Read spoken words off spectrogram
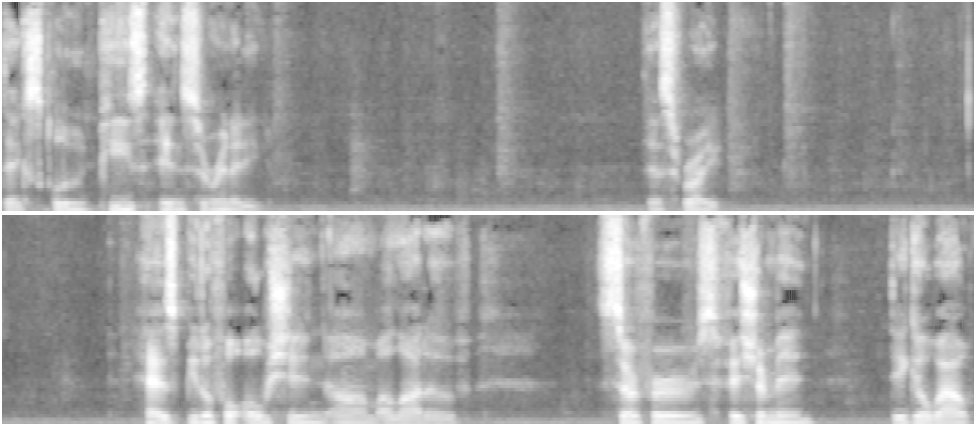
that exclude peace and serenity. That's right has beautiful ocean. Um, a lot of surfers, fishermen, they go out,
